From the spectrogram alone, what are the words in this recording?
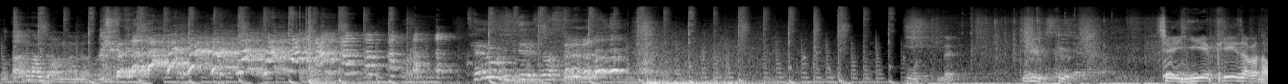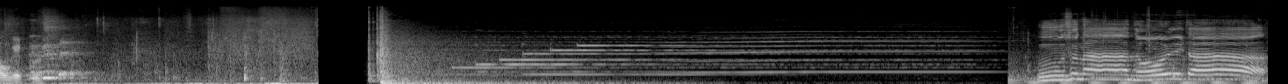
뭐 다른 남자 만난다고. 새로운 인재를 찾았어요 보고 싶은데? 우리 그 제 2의 피해자가 나오겠군. 우순아 놀자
